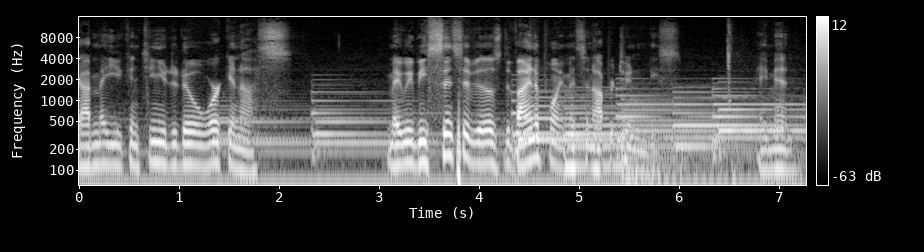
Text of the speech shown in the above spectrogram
God, may you continue to do a work in us. May we be sensitive to those divine appointments and opportunities. Amen.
